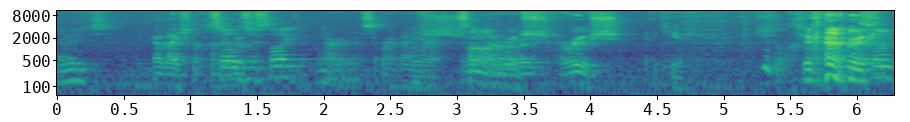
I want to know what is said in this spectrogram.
I mean, it's, Rabbi Shulchan sounds Aruch. just like it. That's Rabbi Shlomo Shlomo Arush. Arush. Thank you. Shulchan Shulchan Aruch. Some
